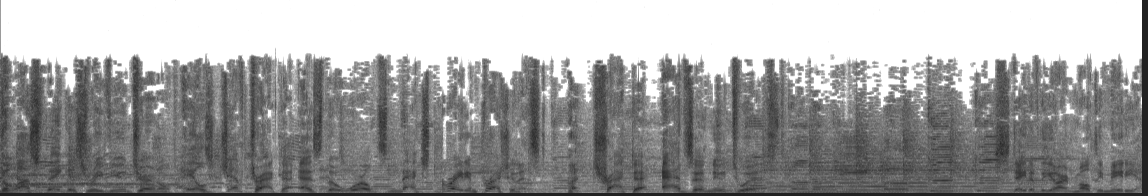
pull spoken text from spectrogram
The Las Vegas Review Journal hails Jeff Tracta as the world's next great impressionist. But Tracta adds a new twist. State of the art multimedia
